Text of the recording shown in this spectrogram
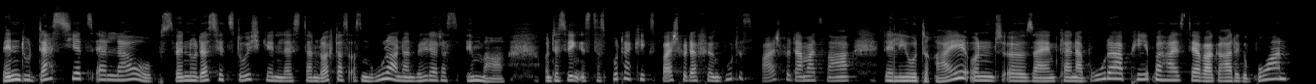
wenn du das jetzt erlaubst, wenn du das jetzt durchgehen lässt, dann läuft das aus dem Ruder und dann will der das immer. Und deswegen ist das Butterkeks-Beispiel dafür ein gutes Beispiel. Damals war der Leo drei und äh, sein kleiner Bruder, Pepe heißt der, war gerade geboren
